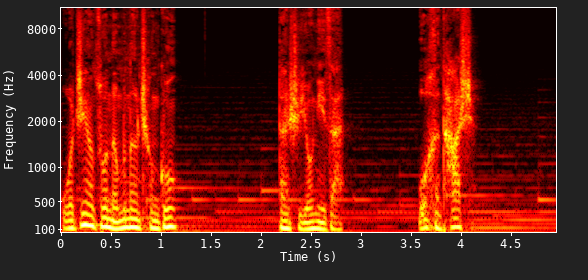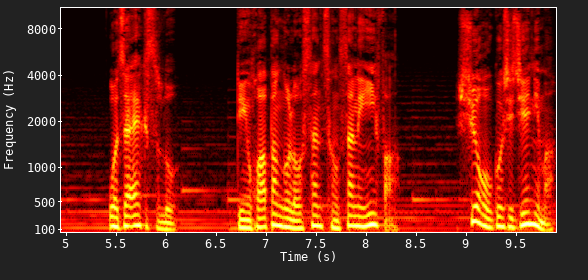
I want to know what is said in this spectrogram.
我这样做能不能成功，但是有你在，我很踏实。我在 X 路鼎华办公楼三层三零一房。”需要我过去接你吗？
